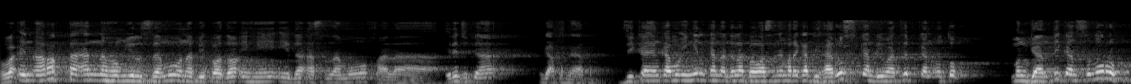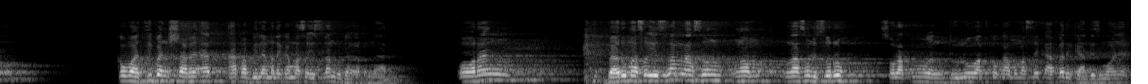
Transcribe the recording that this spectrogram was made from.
wa in aradta annahum yulzamuna biqada'ihi idza aslamu fala. Ini juga enggak benar. Jika yang kamu inginkan adalah bahwasanya mereka diharuskan diwajibkan untuk menggantikan seluruh kewajiban syariat apabila mereka masuk Islam juga enggak benar. Orang baru masuk Islam langsung langsung disuruh salatmu yang dulu waktu kamu masih kafir diganti semuanya.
